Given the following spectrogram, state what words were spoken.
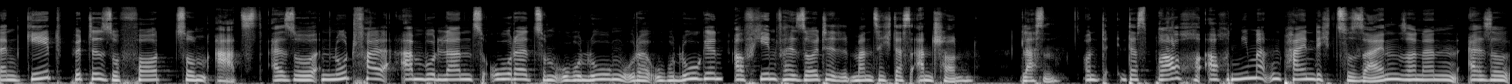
dann geht bitte sofort zum Arzt. Also Notfallambulanz oder zum Urologen oder Urologin. Auf jeden Fall sollte man sich das anschauen lassen. Und das braucht auch niemanden peinlich zu sein, sondern also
